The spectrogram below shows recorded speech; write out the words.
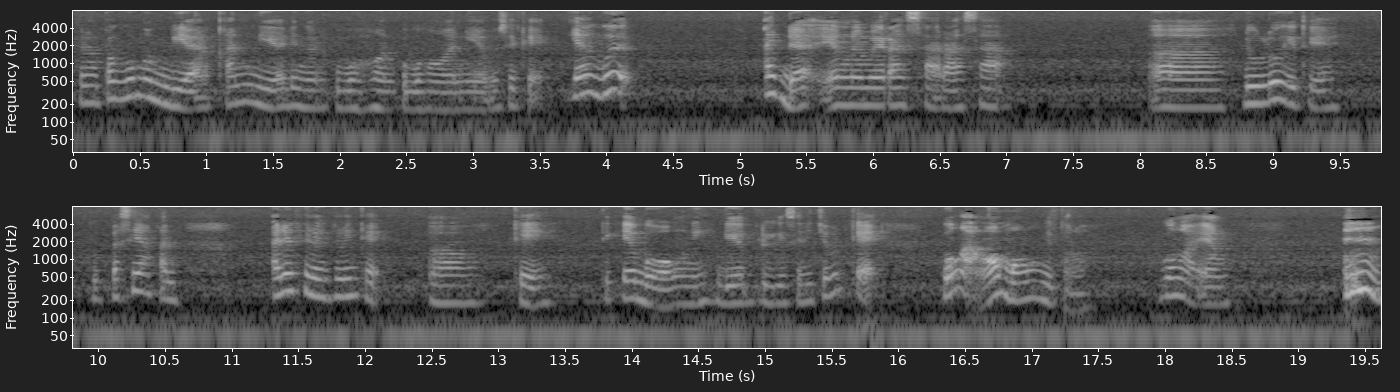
kenapa gue membiarkan dia dengan kebohongan-kebohongannya. Maksudnya kayak ya gue ada yang namanya rasa-rasa uh, dulu gitu ya. Gue pasti akan ada feeling-feeling kayak uh, oke okay, kayak bohong nih dia pergi sini. Cuman kayak gue nggak ngomong gitu loh. Gue nggak yang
